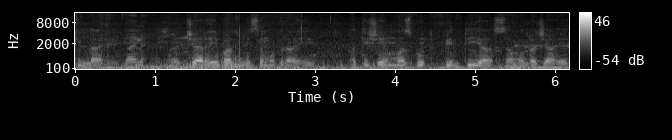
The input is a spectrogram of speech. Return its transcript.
किल्ला आहे. नाही नाही. चारही बाजूने समुद्र आहे. अतिशय मज़बूत भिंती या समुद्राच्या आहेत.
